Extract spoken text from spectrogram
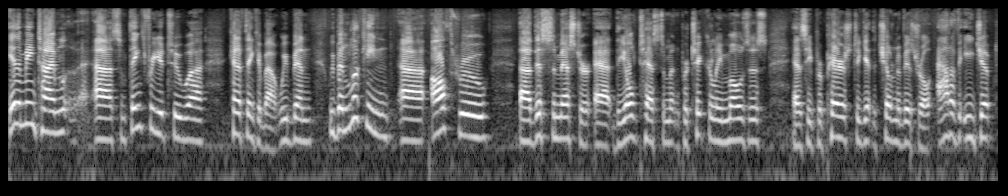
in the meantime, some things for you to kind of think about. We've been we've been looking all through uh, this semester at the Old Testament, and particularly Moses, as he prepares to get the children of Israel out of Egypt,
